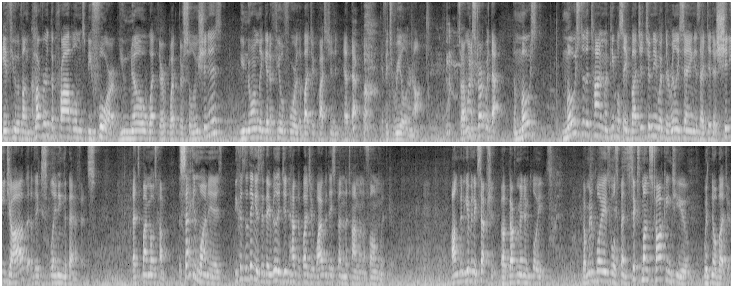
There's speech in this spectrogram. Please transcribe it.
If you have uncovered the problems before, you know what their, what their solution is, you normally get a feel for the budget question at that point, if it's real or not. So I want to start with that. The most, most of the time when people say budget to me, what they're really saying is I did a shitty job of explaining the benefits. That's my most common. The second one is because the thing is, if they really didn't have the budget, why would they spend the time on the phone with you? I'm going to give an exception uh, government employees. Government employees will spend six months talking to you with no budget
